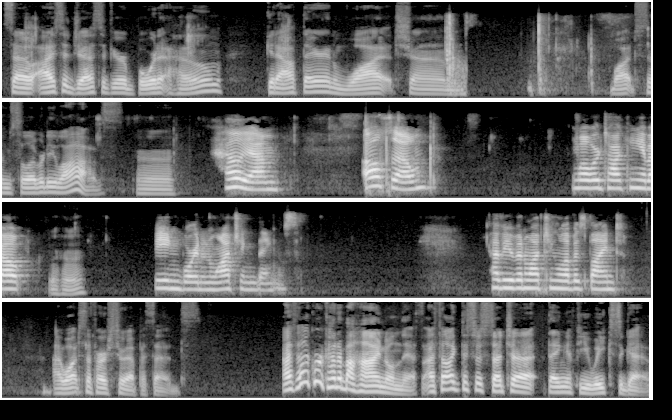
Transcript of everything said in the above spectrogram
So I suggest if you're bored at home, get out there and watch um, watch some celebrity lives. Uh, Hell yeah. Also, while we're talking about uh-huh. being bored and watching things, have you been watching Love is Blind? I watched the first two episodes. I feel like we're kind of behind on this. I feel like this was such a thing a few weeks ago.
